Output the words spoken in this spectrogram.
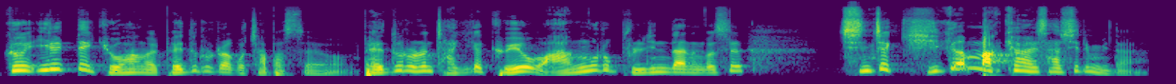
그 일대 교황을 베드로라고 잡았어요. 베드로는 자기가 교회 왕으로 불린다는 것을 진짜 기가 막혀 할 사실입니다.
